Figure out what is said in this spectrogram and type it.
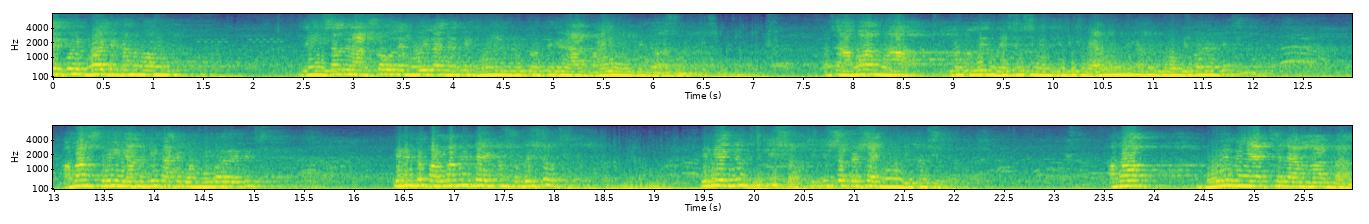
এরপরে ভয় দেখানো হবে যে ইসলামের রাষ্ট্র হলে মহিলাদেরকে ঘরের ভিতর থেকে আর বাইরে নিতে দেওয়া যাবে আচ্ছা আমার মা যতদিন বেঁচে ছিলেন তিনি কি এমনকি আমি বন্দি করে রেখেছি? আমার স্ত্রী, আমি কি তাকে বন্দি করে রেখেছি? তিনি তো পার্লামেন্টের একজন সদস্য ছিলেন। তিনি একজন চিকিৎসক, চিকিৎসা পেশায় নিয়োজিত ছিলেন। আমার বুড়ি মেয়ে এক ছেলে আল্লাহর দান,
